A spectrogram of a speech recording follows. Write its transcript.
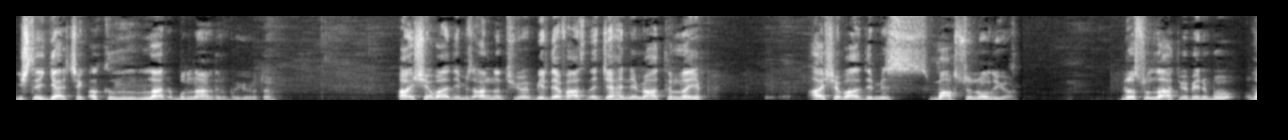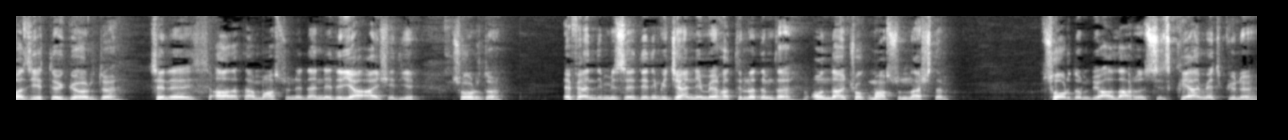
İşte gerçek akıllılar bunlardır buyurdu. Ayşe validemiz anlatıyor. Bir defasında cehennemi hatırlayıp Ayşe validemiz mahzun oluyor. Resulullah diyor beni bu vaziyette gördü. Seni ağlatan mahzun neden nedir ya Ayşe diye sordu. Efendimiz'e dedim ki cehennemi hatırladım da ondan çok mahzunlaştım. Sordum diyor Allah Resulü. Siz kıyamet günü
